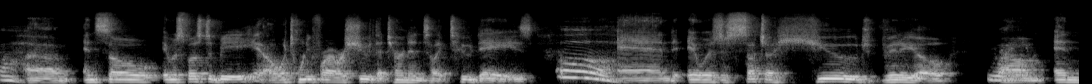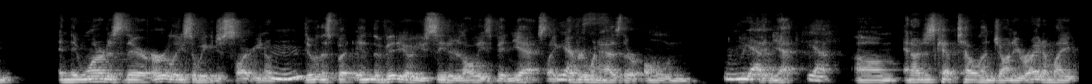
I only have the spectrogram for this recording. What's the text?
Oh, Um, and so it was supposed to be, you know, a 24 hour shoot that turned into like two days. oh, And it was just such a huge video. right. Um, and, and they wanted us there early so we could just start, you know, Mhm. doing this. But in the video, you see there's all these vignettes, like Yes. everyone has their own Yeah. vignette. Yeah. Um, and I just kept telling Johnny Wright, I'm like,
